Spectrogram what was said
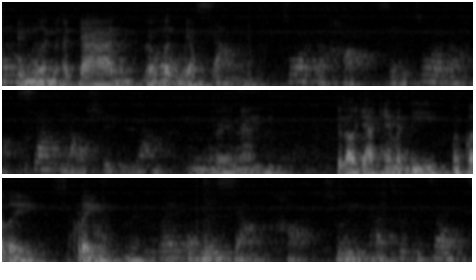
为 เป็น 我 เหมือน 们 อาจารย์ 因 เรา 为 ก็ 我 จะ 们想做得好，想做得好，像老师一样。 อืมเลยนะ คือเราอยากให้มันดี มันก็เลยเกรงนะ 因为我们想好， 所以他就比较紧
